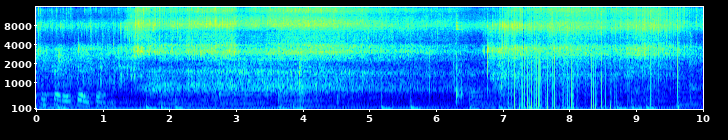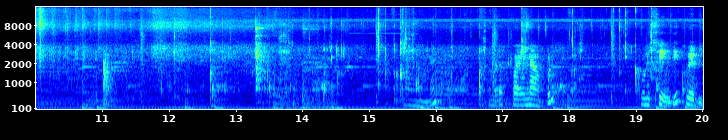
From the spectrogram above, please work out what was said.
പുളിശ്ശേരിക്ക് ഒഴിച്ച് കൊടുക്കാം പൈനാപ്പിൾ പുളിശ്ശേരി റെഡി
